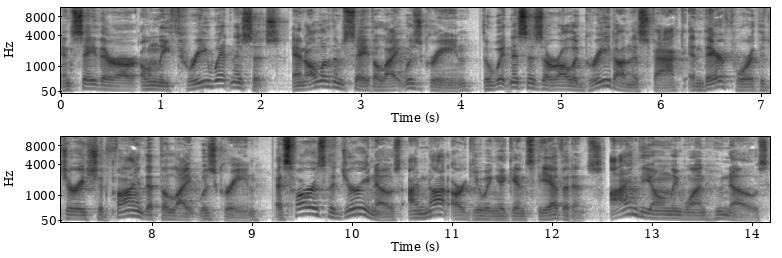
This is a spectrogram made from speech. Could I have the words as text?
and say there are only three witnesses, and all of them say the light was green, the witnesses are all agreed on this fact, and therefore the jury should find that the light was green, as far as the jury knows, I'm not arguing against the evidence. I'm the only one who knows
